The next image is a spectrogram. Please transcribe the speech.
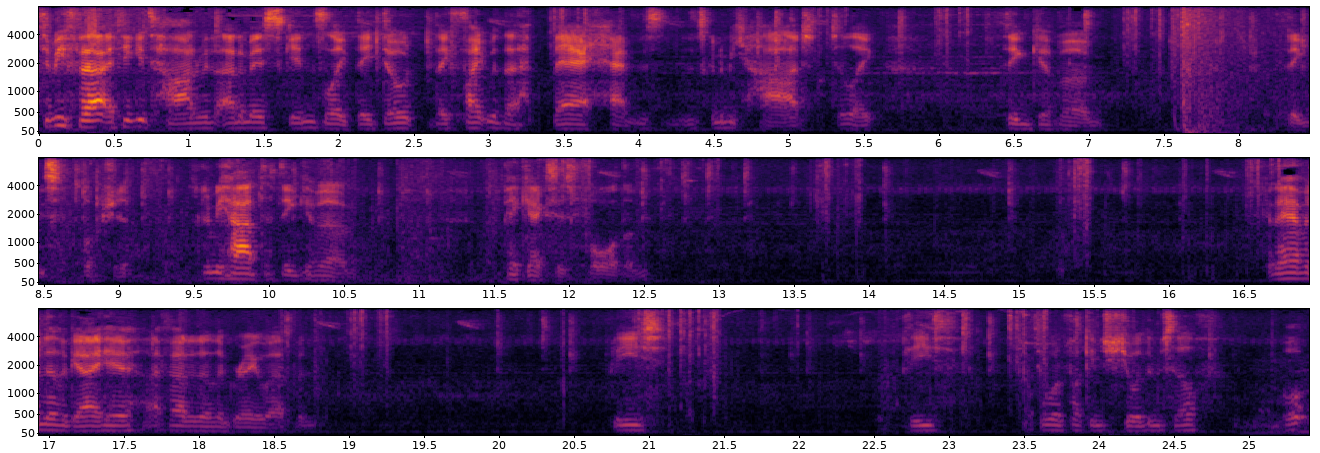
To be fair, I think it's hard with anime skins. Like they don't, they fight with their bare hands. It's gonna be hard to like think of um things. Oh shit! It's gonna be hard to think of um pickaxes for them. Can I have another guy here? I found another grey weapon. Please. Please. Someone fucking showed himself. Oh.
